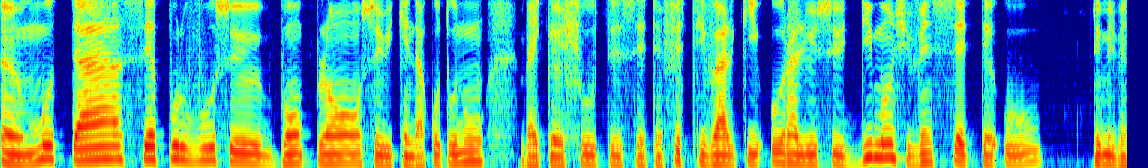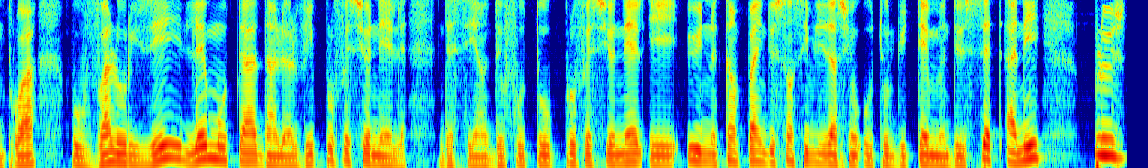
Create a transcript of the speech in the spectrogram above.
un motard. C'est pour vous ce bon plan ce week-end à Cotonou. Bike Shoot, c'est un festival qui aura lieu ce dimanche 27 août 2023 pour valoriser les motards dans leur vie professionnelle. Des séances de photos professionnelles et une campagne de sensibilisation autour du thème de cette année plus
